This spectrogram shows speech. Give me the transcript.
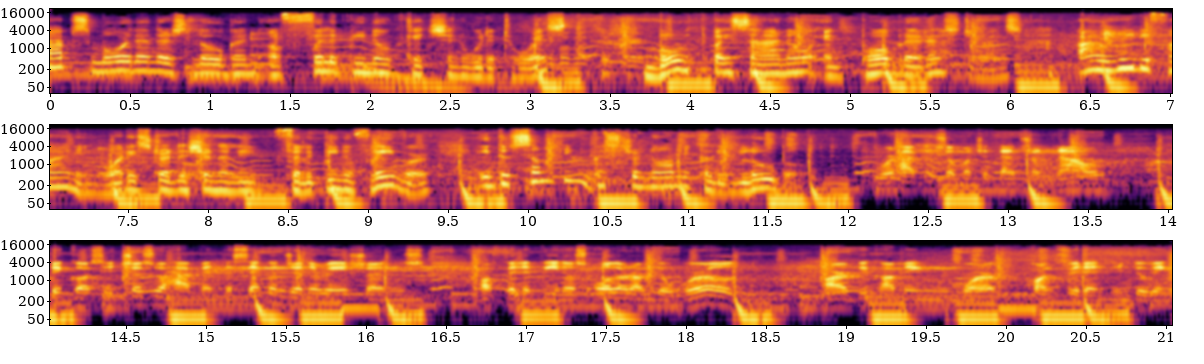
Perhaps more than their slogan of Filipino kitchen with a twist, both Paisano and Pobre restaurants are redefining what is traditionally Filipino flavor into something gastronomically global. We're having so much attention now because it just so happened the second generations of Filipinos all around the world are becoming more confident in doing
